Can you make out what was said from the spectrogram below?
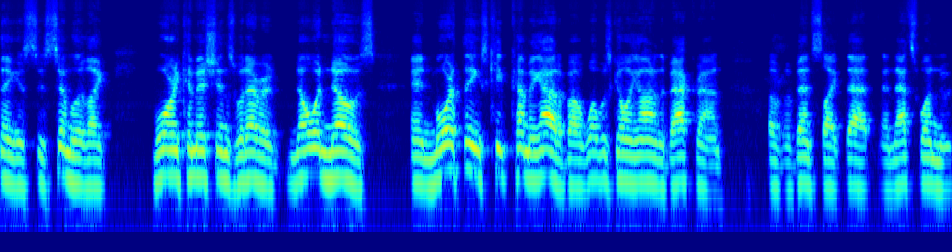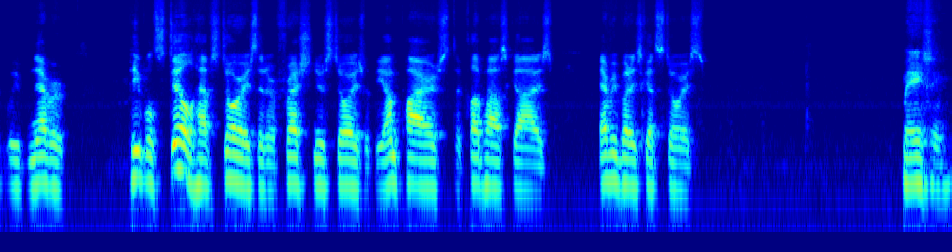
thing is, is similar. Like Warren commissions, whatever. No one knows, and more things keep coming out about what was going on in the background of events like that. And that's one we've never. People still have stories that are fresh, new stories with the umpires, the clubhouse guys. Everybody's got stories. Amazing.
